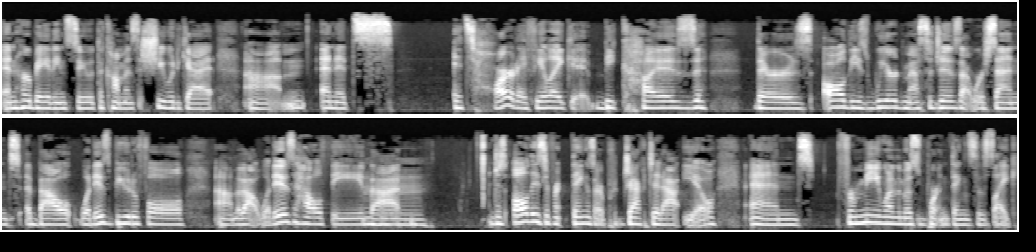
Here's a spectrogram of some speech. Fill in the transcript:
in her bathing suit, the comments that she would get, um, and it's it's hard. I feel like because there's all these weird messages that were sent about what is beautiful, um, about what is healthy, that just all these different things are projected at you. And for me, one of the most important things is like,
